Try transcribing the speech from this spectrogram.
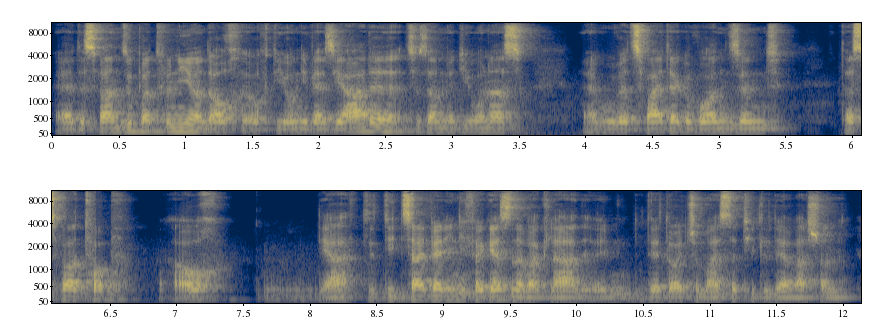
Äh, das war ein super Turnier und auch, auch die Universiade zusammen mit Jonas, äh, wo wir Zweiter geworden sind. Das war top. Auch, ja, die, die Zeit werde ich nicht vergessen, aber klar, der deutsche Meistertitel, der war schon,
